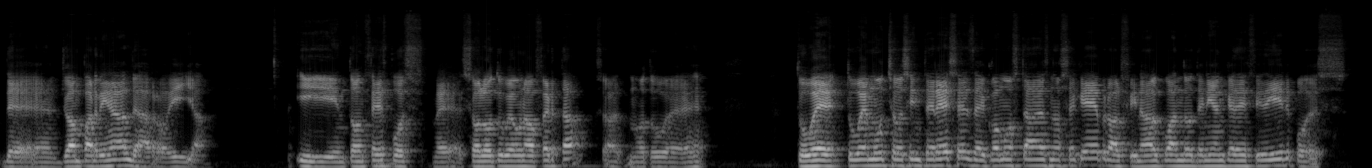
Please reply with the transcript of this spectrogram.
de Joan Pardina, de la rodilla. Y entonces, pues solo tuve una oferta, o sea, no tuve, tuve, tuve muchos intereses de cómo estás, no sé qué, pero al final cuando tenían que decidir, pues,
